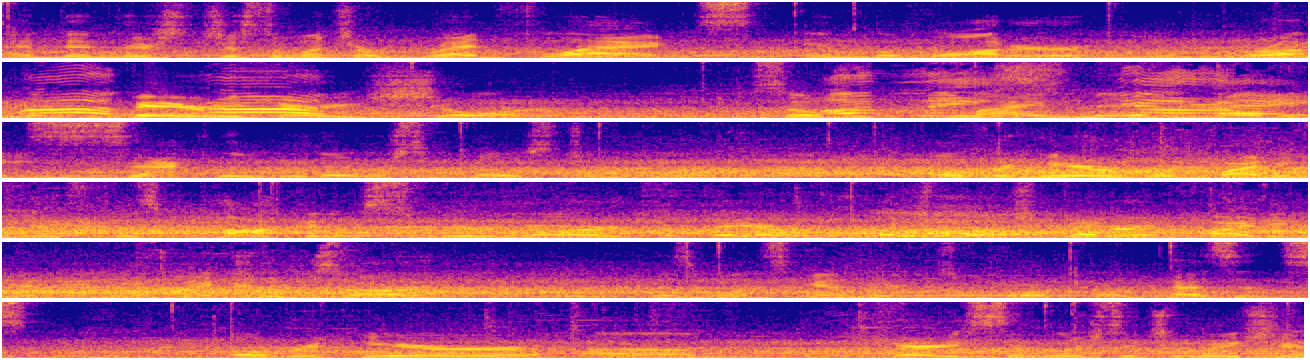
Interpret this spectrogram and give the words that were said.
and then there's just a bunch of red flags in the water. We're on the very, very shore. So my men held exactly where they were supposed to. Over here, we're fighting against this pocket of spear guard, but they are much, much better at fighting than any of my troops are, because once again, they're just poor, poor peasants. Over here, um, very similar situation,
